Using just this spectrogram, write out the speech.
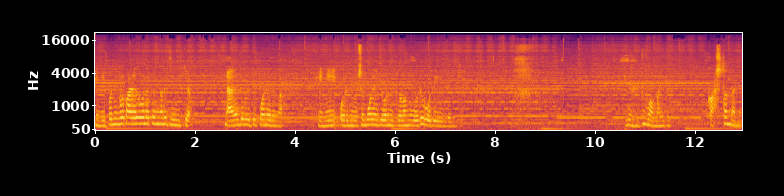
ഇനിയിപ്പോൾ നിങ്ങൾ പഴയതുപോലൊക്കെ ഇങ്ങോട്ട് ജീവിക്കുക ഞാൻ എന്റെ വീട്ടിൽ പോകാൻ ഒരുങ്ങാം. ഇനി ഒരു നിമിഷം പോലെ എനിക്ക് ഇവിടെ നിൽക്കണമെന്ന് ഒരു കൊതിയില്ല എനിക്ക്. എന്തുവാ ഇത്? കഷ്ടം തന്നെ.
